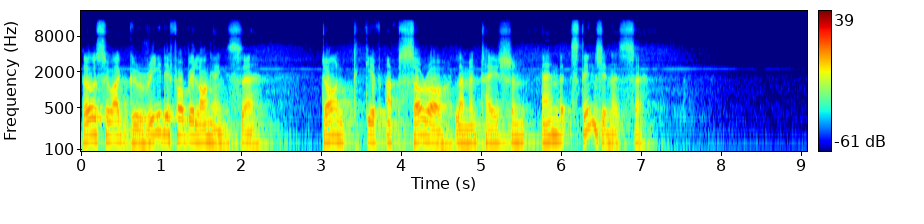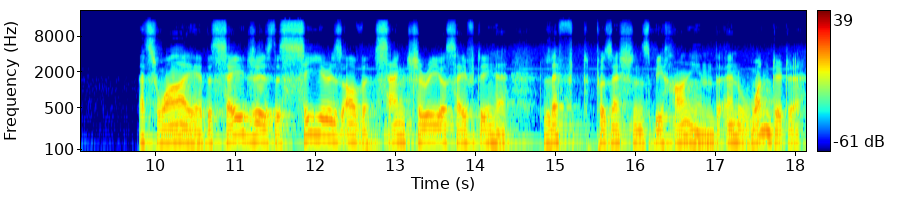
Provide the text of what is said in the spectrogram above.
Those who are greedy for belongings uh, don't give up sorrow, lamentation, and stinginess. That's why the sages, the seers of sanctuary or safety, left possessions behind and wandered.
